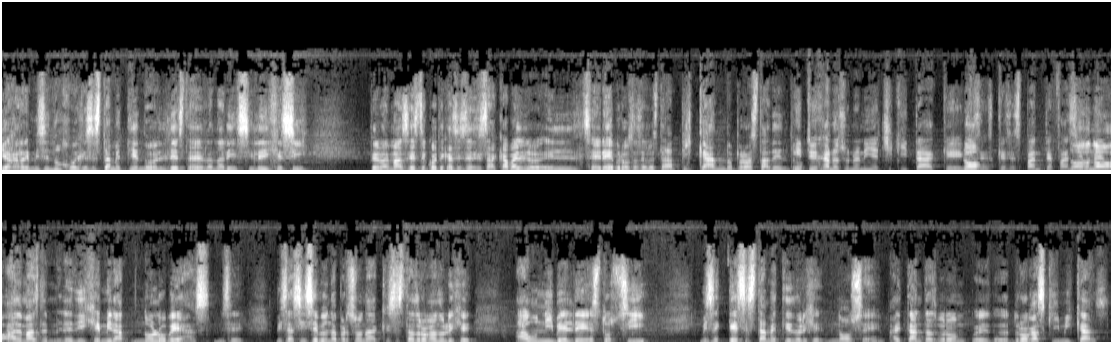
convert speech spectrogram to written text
Y agarré y me dice, no juegues, se está metiendo el de este de la nariz. Y le dije, sí. Pero además este cuate casi se sacaba el, el cerebro, o sea, se lo estaba picando, pero hasta adentro. y tu hija no es una niña chiquita que, No. que, se, que se espante No, fácilmente. no, además le, le dije, mira, no lo veas. Me dice, me dice, así se ve una persona que se está drogando. Le dije, a un nivel de esto, sí. Me dice, ¿qué se está metiendo? Le dije, no sé. Hay tantas eh, drogas químicas,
